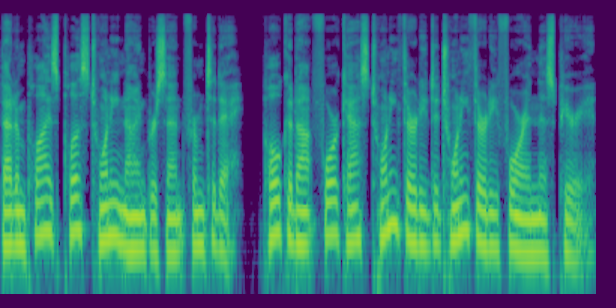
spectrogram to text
That implies plus 29% from today. Polkadot forecast 2030 to 2034 in this period.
